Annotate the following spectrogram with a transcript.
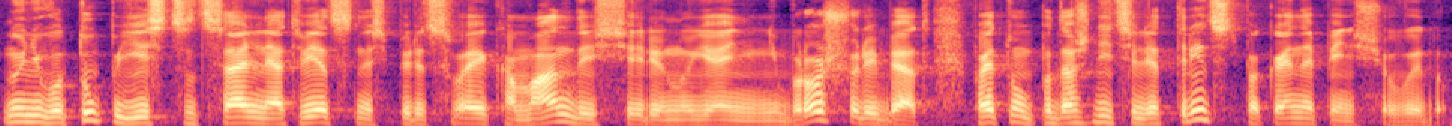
ну, у него тупо есть социальная ответственность перед своей командой из серии «Ну, я не брошу ребят», поэтому подождите лет 30, пока я на пенсию выйду.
